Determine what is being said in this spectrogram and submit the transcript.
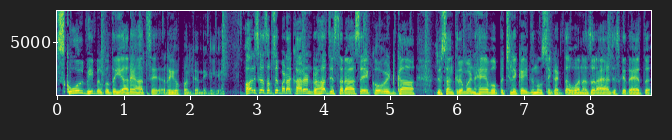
स्कूल भी बिल्कुल तैयार है आज से रीओपन करने के लिए। और इसका सबसे बड़ा कारण रहा जिस तरह से कोविड का जो संक्रमण है, वो पिछले कई दिनों से घटता हुआ नज़र आया, जिसके तहत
